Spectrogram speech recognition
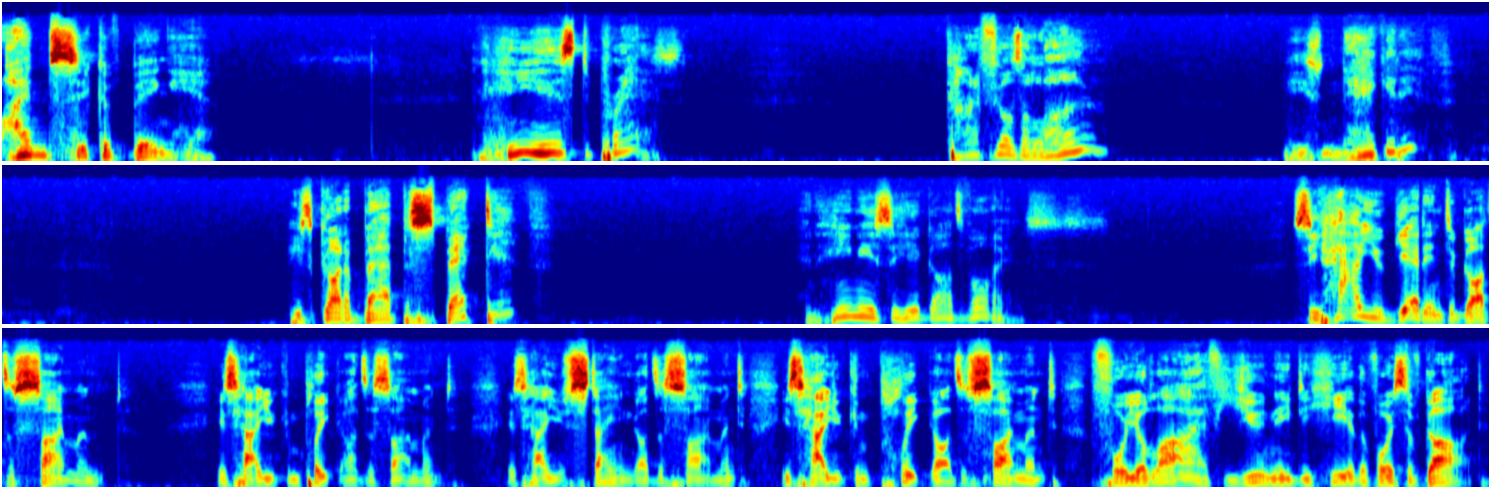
I'm sick of being here. And he is depressed. Kind of feels alone. He's negative. He's got a bad perspective. And he needs to hear God's voice. See, how you get into God's assignment is how you complete God's assignment, is how you stay in God's assignment, is how you complete God's assignment for your life. You need to hear the voice of God.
